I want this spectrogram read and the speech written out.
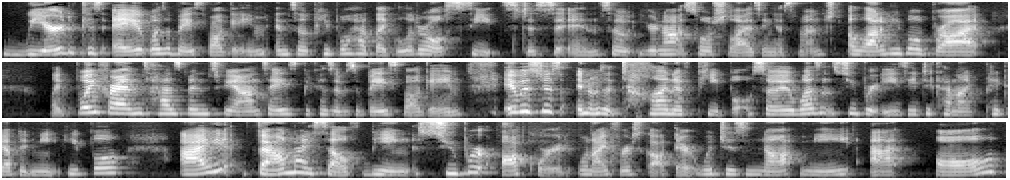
weird because a it was a baseball game and so people had like literal seats to sit in so you're not socializing as much a lot of people brought like boyfriends, husbands, fiancés because it was a baseball game. It was just, and it was a ton of people. So it wasn't super easy to kind of like pick up and meet people. I found myself being super awkward when I first got there, which is not me at all.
